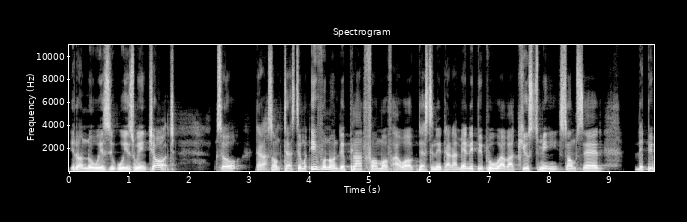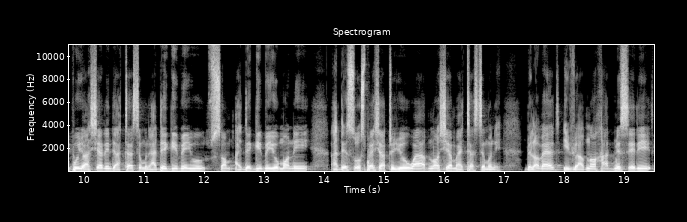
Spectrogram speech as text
You don't know who is who is who in church. So there are some testimony, even on the platform of Hour of Destiny. There are many people who have accused me. Some said, the people you are sharing their testimony, are they giving you some, are they giving you money? Are they so special to you? Why have not shared my testimony? Beloved, if you have not heard me say it,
